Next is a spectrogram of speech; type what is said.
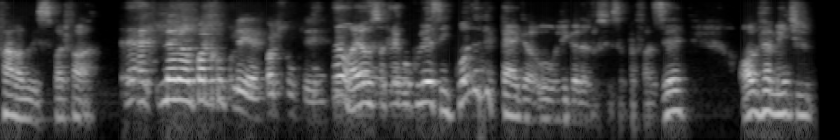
Fala, Luiz, pode falar. É, não, não, pode concluir, pode concluir. Não, eu só queria concluir assim: quando ele pega o Liga da Justiça para fazer, obviamente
